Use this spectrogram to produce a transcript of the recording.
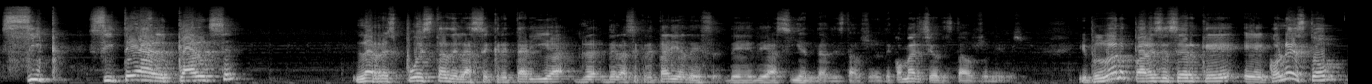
SIC, cité al calce la respuesta de la Secretaría, de la Secretaria de, Hacienda de Estados Unidos, de Comercio de Estados Unidos. Y pues bueno, parece ser que eh, con esto,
